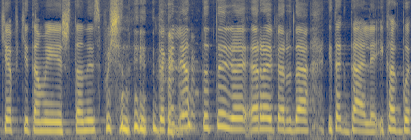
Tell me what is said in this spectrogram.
кепки там и штаны спущенные до колен, то ты рэ- рэпер, да, и так далее. И как бы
